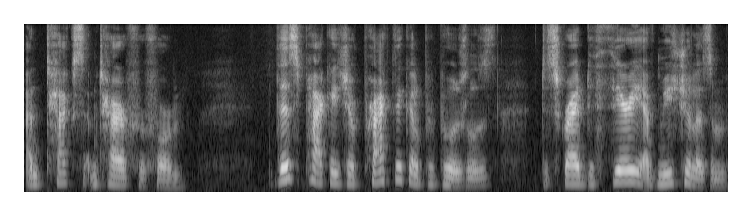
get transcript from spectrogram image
and tax and tariff reform. This package of practical proposals described a theory of mutualism,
